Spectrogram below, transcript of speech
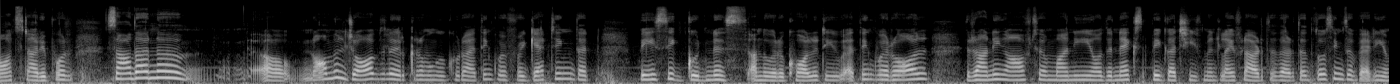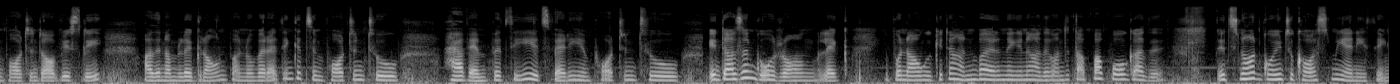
not star. இப்போ சாதாரண நார்மல் ஜாப்ஸில் இருக்கிறவங்க கூட I think we're forgetting that basic goodness அந்த ஒரு quality I think we're all running after money or the next big achievement லைஃப்பில் அடுத்தது அடுத்தது those things are very important obviously அது நம்மளை ground பண்ணும் but I think it's important to have empathy it's very important to it doesn't go wrong like இப்போ நான் உங்ககிட்ட அன்பாக இருந்தீங்கன்னா அது வந்து தப்பாக போகாது it's not going to cost me anything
